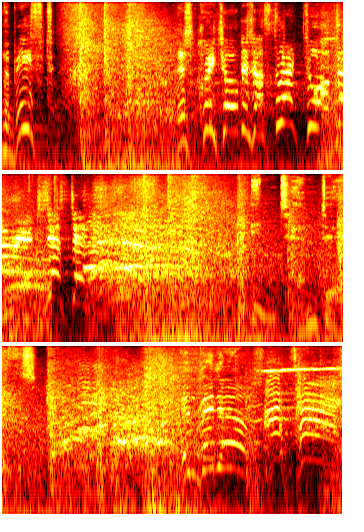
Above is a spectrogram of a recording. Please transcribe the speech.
The beast? This creature is a threat to our very existence! In 10 days. Invaders! Attack.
